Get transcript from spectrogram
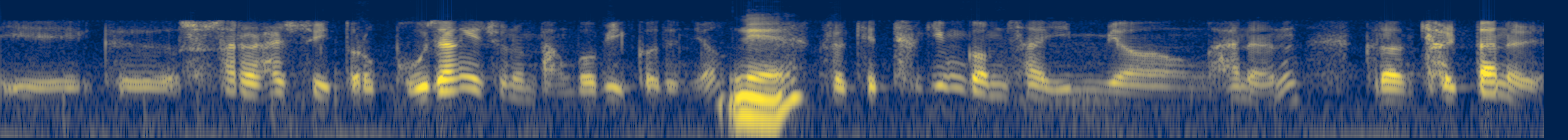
이그 수사를 할 수 있도록 보장해 주는 방법이 있거든요. 네. 그렇게 특임 검사 임명하는 그런 결단을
